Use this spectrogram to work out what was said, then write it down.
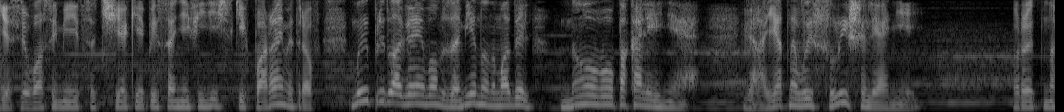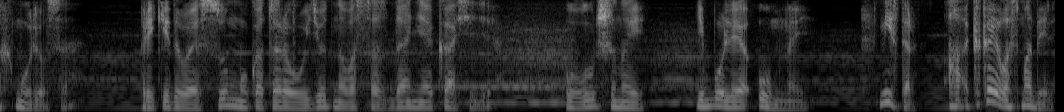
Если у вас имеется чек и описание физических параметров, мы предлагаем вам замену на модель нового поколения. Вероятно, вы слышали о ней». Ред нахмурился, прикидывая сумму, которая уйдет на воссоздание Кассиди, улучшенной и более умной. «Мистер, а какая у вас модель?»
